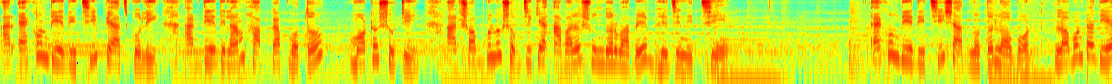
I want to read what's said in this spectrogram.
আর এখন দিয়ে দিচ্ছি পেঁয়াজ কলি। আর দিয়ে দিলাম হাফ কাপ মতো মটরশুঁটি। আর সবগুলো সবজিকে আবারও সুন্দরভাবে ভেজে নিচ্ছি। এখন দিয়ে দিচ্ছি স্বাদ মতো লবণ। লবণটা দিয়ে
